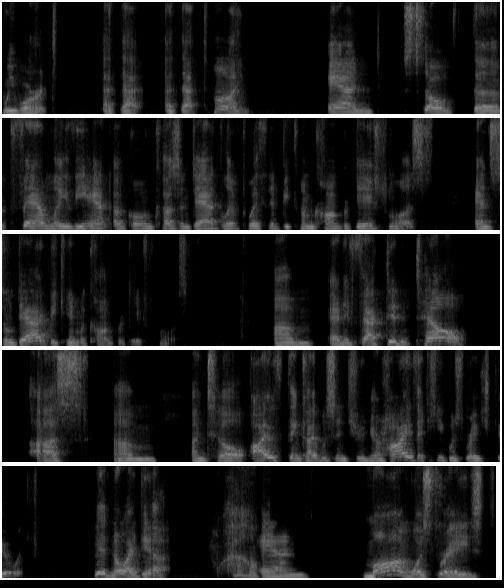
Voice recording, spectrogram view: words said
we weren't at that at that time. And so the family, the aunt, uncle, and cousin dad lived with had become Congregationalists. And so dad became a Congregationalist. Um, and in fact, didn't tell us um, until I think I was in junior high that he was raised Jewish. We had no idea. Wow. And mom was raised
